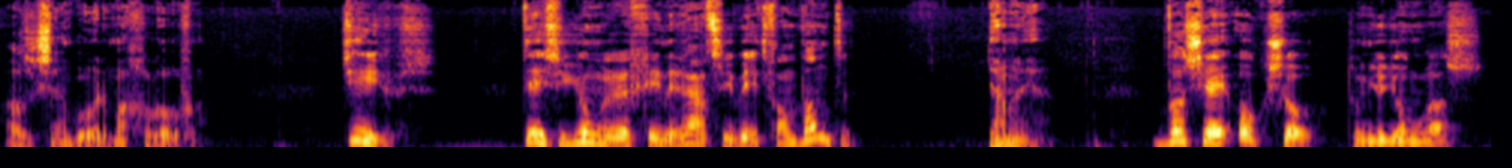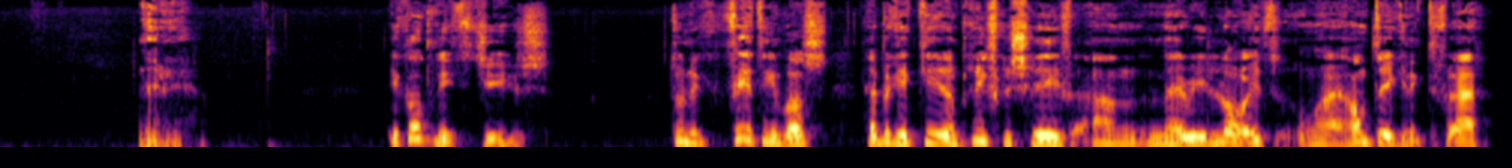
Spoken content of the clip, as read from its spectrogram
als ik zijn woorden mag geloven. Jeeves, deze jongere generatie weet van wanten. Ja, meneer. Was jij ook zo toen je jong was? Nee, meneer. Ik ook niet, Jeeves. Toen ik veertien was, heb ik een keer een brief geschreven aan Mary Lloyd om haar handtekening te vragen.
